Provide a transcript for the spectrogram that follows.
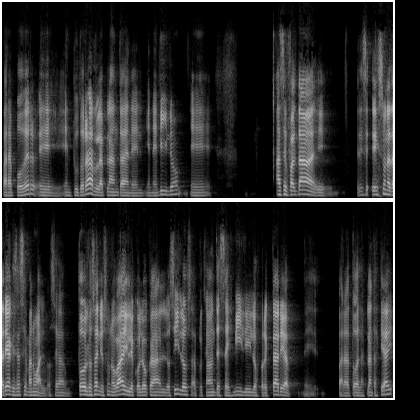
para poder eh, entutorar la planta en el, en el hilo, eh, hace falta, eh, es, una tarea que se hace manual, o sea, todos los años uno va y le coloca los hilos, aproximadamente 6.000 hilos por hectárea para todas las plantas que hay,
